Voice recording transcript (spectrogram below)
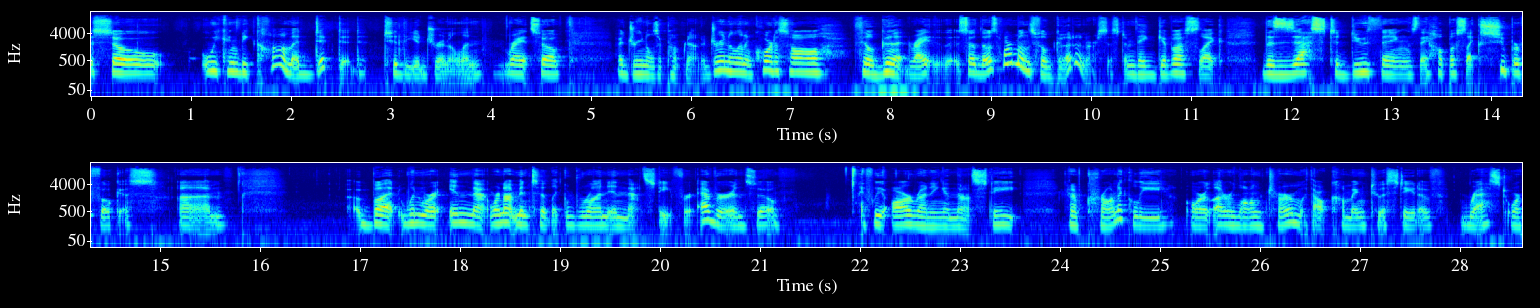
so we can become addicted to the adrenaline, right? So adrenals are pumping out adrenaline and cortisol feel good right? So those hormones feel good in our system. They give us like the zest to do things. They help us like super focus um, but when we're in that we're not meant to like run in that state forever. And so if we are running in that state kind of chronically or, or long term without coming to a state of rest or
